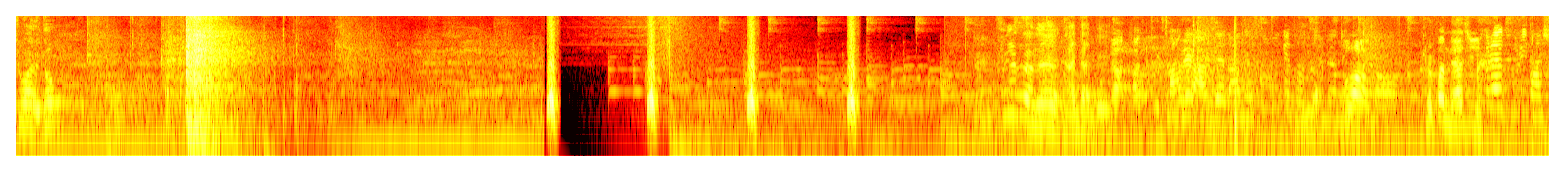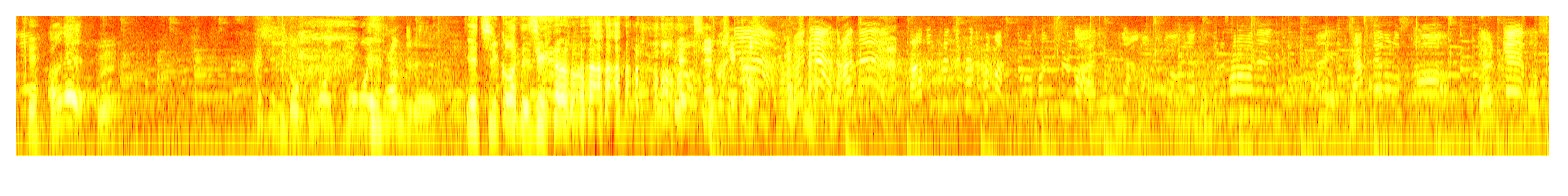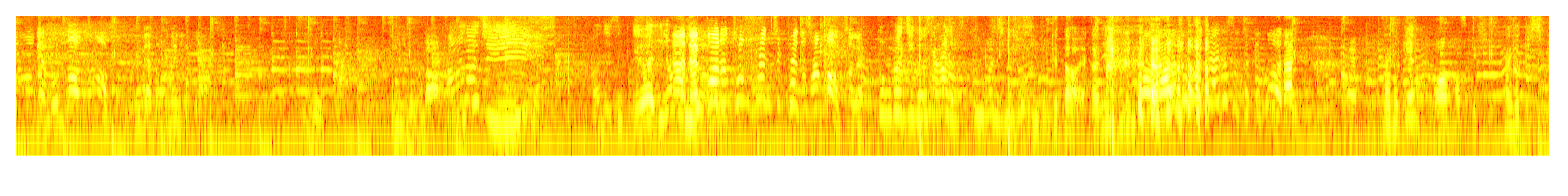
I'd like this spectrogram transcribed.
좋아요도 수혜사는 나한테 안 돼. 야, 다 결판 나는 내. 안 돼. 나는 20개 던지면 너랑 이겨. 결판 내야지. 그래 둘이 다시 오케이. 아 근데 왜? 사실 이거 보고 보고 있는 사람들은 얘 질 것 같아 지금. 질, 질 것. 아니야 아니야 나는 나는 편집해도 상관없어 선출도 아니고 그냥 아마추어 그냥 농구를 사랑하는 어, 대학생으로서 10개 뭐 20개 못 넣어도 상관없어 근데 너는 이겨 당연하지 아 근데 내가 이겼거든. 야내 거는 통 편집해도 상관없어 그래. 통편집은 상관이 없어. 통편집 해줬으면 좋겠다. 약간 이 어, 나는 통 편집 해줬으면 좋겠고 나 다섯 개? 어, 다섯 개씩. 다섯 개씩.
